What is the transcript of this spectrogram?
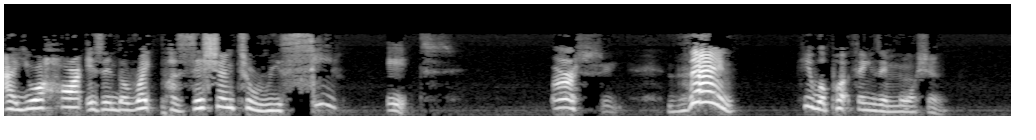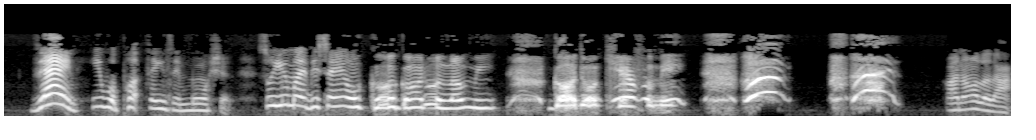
and your heart is in the right position to receive it mercy. Then he will put things in motion. Then he will put things in motion. So you might be saying, Oh God, God don't love me. God don't care for me. and all of that.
